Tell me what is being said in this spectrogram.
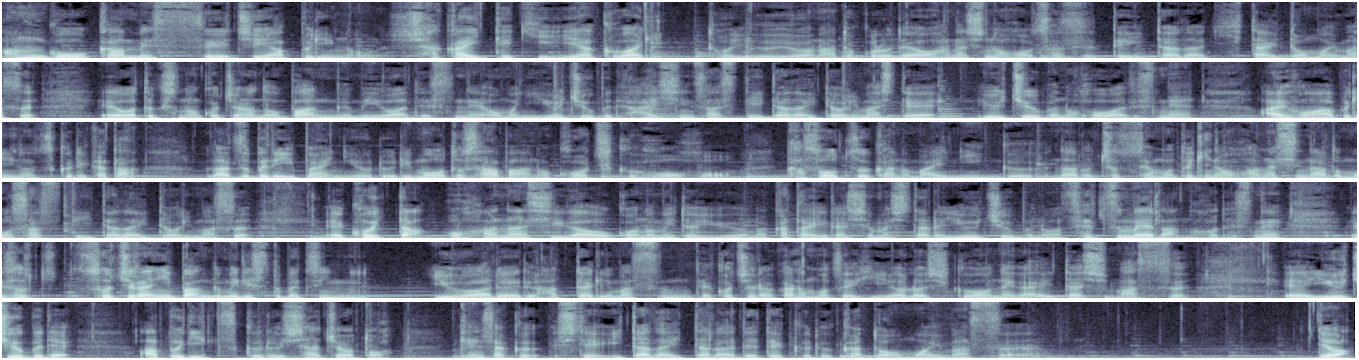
暗号化メッセージアプリの社会的役割というようなところでお話の方させていただきたいと思います、えー、私のこちらの番組はですね主に YouTube で配信させていただいておりまして YouTube の方はですね iPhone アプリの作り方ラズベリーパイによるリモートサーバーの構築方法仮想通貨のマイニングなどちょっと専門的なお話などもさせていただいております、えー、こういったお話がお好みというような方いらっしゃいましたら YouTube の説明欄の方ですね。そそちらに番組リスト別に URL 貼ってありますんでこちらからもぜひよろしくお願いいたします、えー、YouTube でアプリ作る社長と検索していただいたら出てくるかと思います。では、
